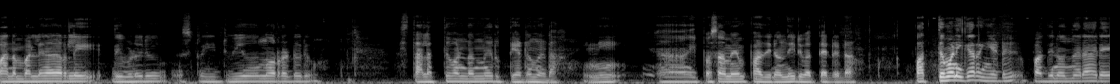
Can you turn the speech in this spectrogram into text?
പനമ്പള്ളി നഗറിൽ ഇതിവിടെ ഒരു സ്ട്രീറ്റ് വ്യൂ എന്ന് പറഞ്ഞിട്ടൊരു സ്ഥലത്ത് കൊണ്ടുവന്ന് നിർത്തിയിട്ടുണ്ട് കേട്ടോ ഇനി ഇപ്പോൾ സമയം പതിനൊന്ന് ഇരുപത്തെട്ട് കേട്ടോ പത്ത് മണിക്ക് ഇറങ്ങിയിട്ട് പതിനൊന്നര വരെ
